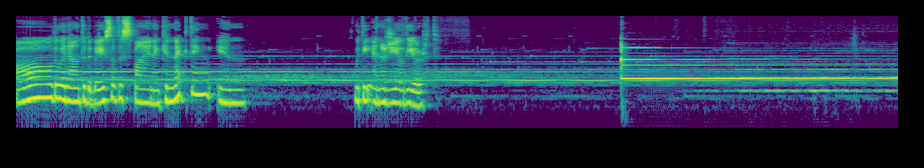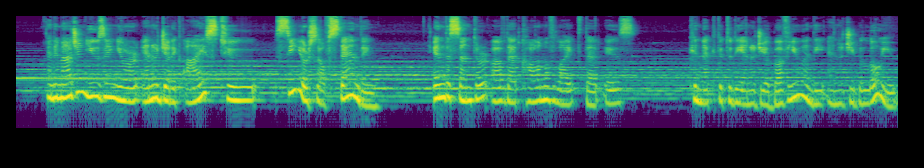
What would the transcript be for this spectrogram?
all the way down to the base of the spine and connecting in with the energy of the earth. And imagine using your energetic eyes to see yourself standing in the center of that column of light that is connected to the energy above you and the energy below you.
